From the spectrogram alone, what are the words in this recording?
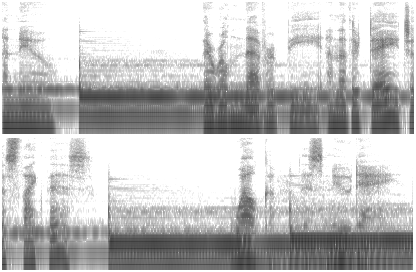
anew. There will never be another day just like this welcome this new day.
